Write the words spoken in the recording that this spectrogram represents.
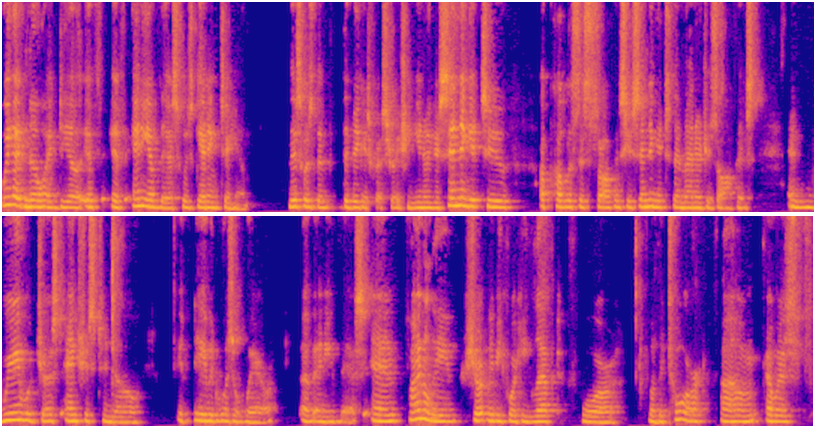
we had no idea if if any of this was getting to him. This was the, the biggest frustration. You know, you're sending it to a publicist's office, you're sending it to the manager's office, and we were just anxious to know if David was aware of any of this. And finally, shortly before he left for, for the tour, um, I was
